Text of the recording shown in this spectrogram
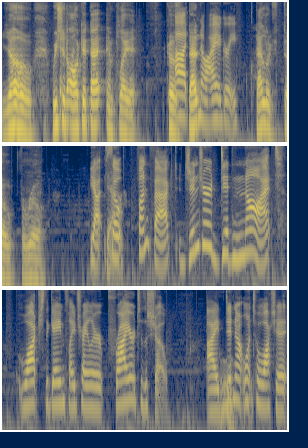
Yo, we should all get that and play it. Cause Uh, that no, I agree. that looks dope for real. Yeah, Yeah. So, fun fact Ginger did not watch the gameplay trailer prior to the show. I did not want to watch it.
